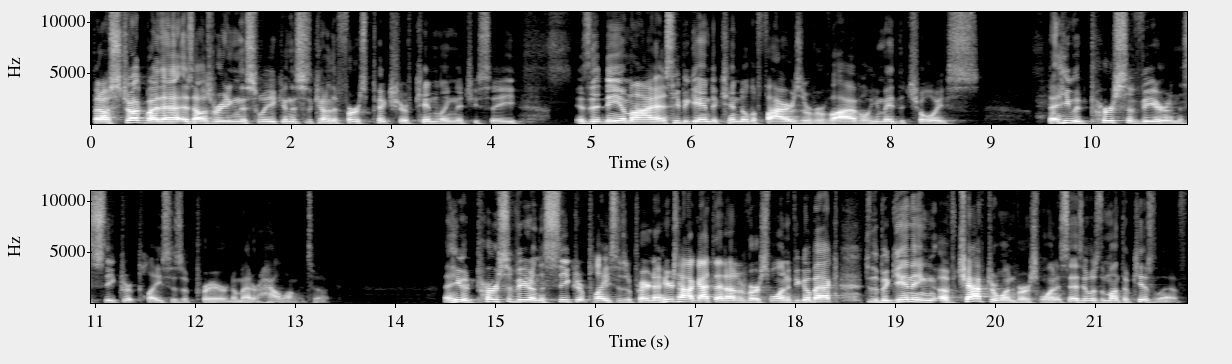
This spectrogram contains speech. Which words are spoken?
but I was struck by that as I was reading this week, and this is kind of the first picture of kindling that you see, is that Nehemiah, as he began to kindle the fires of revival, he made the choice that he would persevere in the secret places of prayer no matter how long it took. That he would persevere in the secret places of prayer. Now, here's how I got that out of verse one. If you go back to the beginning of chapter one, verse one, it says it was the month of Kislev,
